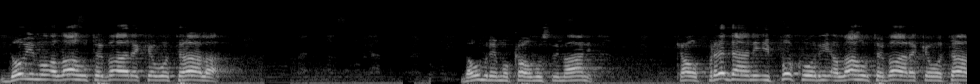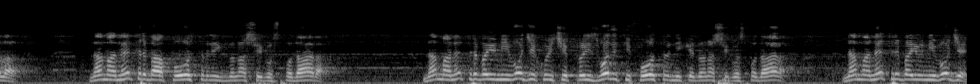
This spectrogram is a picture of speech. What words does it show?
dovimo Allahu te bareke o ta'ala da umremo kao muslimani, kao predani i pokorni Allahu te bareke o ta'ala. Nama ne treba posrednik do našeg gospodara. Nama ne trebaju ni vođe koji će proizvoditi posrednike do našeg gospodara. Nama ne trebaju ni vođe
